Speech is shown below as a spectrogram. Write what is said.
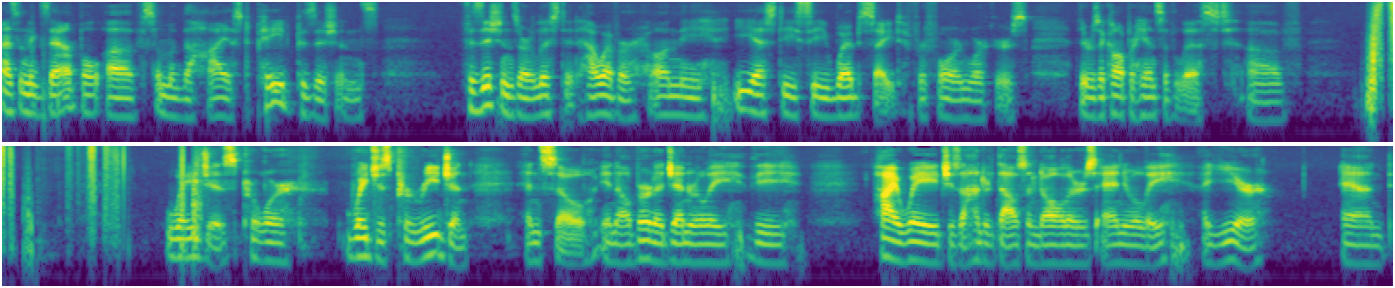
As an example of some of the highest paid positions, physicians are listed. However, on the ESDC website for foreign workers, there is a comprehensive list of wages per wages per region. And so in Alberta, generally, the high wage is $100,000 annually a year, and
